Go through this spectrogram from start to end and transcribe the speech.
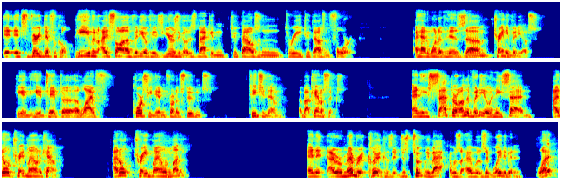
it, it's very difficult. He even, I saw a video of his years ago. This is back in 2003, 2004. I had one of his um, training videos. He had, he had taped a, a live course he did in front of students teaching them about candlesticks. And he sat there on the video and he said, I don't trade my own account. I don't trade my own money. And it, I remember it clear because it just took me back. I was, I was like, wait a minute, what?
